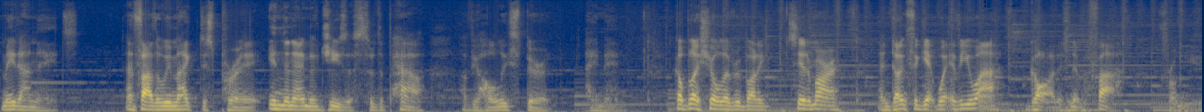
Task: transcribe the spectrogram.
Meet our needs. And Father, we make this prayer in the name of Jesus through the power of your Holy Spirit. Amen. God bless you all, everybody. See you tomorrow. And don't forget, wherever you are, God is never far from you.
